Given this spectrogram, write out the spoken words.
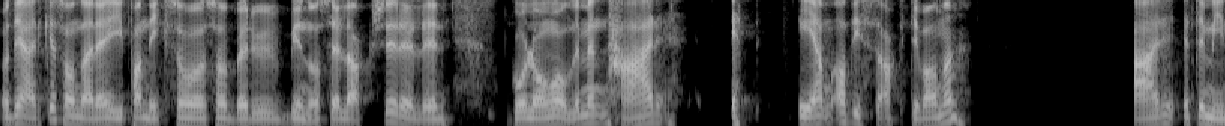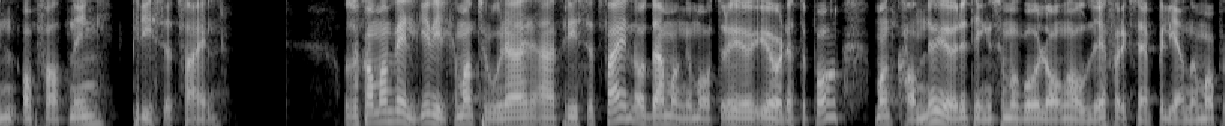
Og det er ikke sånn der i panikk så, så bør du begynne å selge aksjer, eller gå long olje. Men her, et, en av disse aktivaene er etter min oppfatning priset feil. Og Så kan man velge hvilke man tror er, er, priset feil, og det er mange måter å gjøre dette på. Man kan jo gjøre ting som å gå long olje, f.eks. gjennom op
